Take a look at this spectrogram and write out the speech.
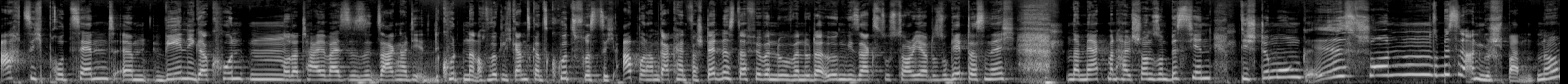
80 Prozent ähm, weniger Kunden oder teilweise sagen halt die Kunden dann auch wirklich ganz, ganz kurzfristig ab und haben gar kein Verständnis dafür, wenn du, wenn du da irgendwie sagst, du sorry, aber so geht das nicht. Und dann merkt man halt schon so ein bisschen, die Stimmung ist schon so ein bisschen angespannt, ne?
